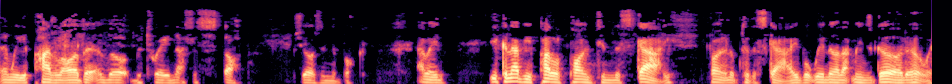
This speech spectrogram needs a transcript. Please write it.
and with your paddle or a bit of rope between, that's a stop. Shows in the book. I mean, you can have your paddle pointing the sky, pointing up to the sky, but we know that means go, don't we?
